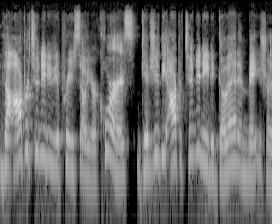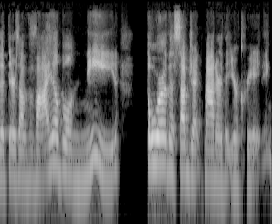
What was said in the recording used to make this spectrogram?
the opportunity to pre sell your course gives you the opportunity to go ahead and make sure that there's a viable need for the subject matter that you're creating,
